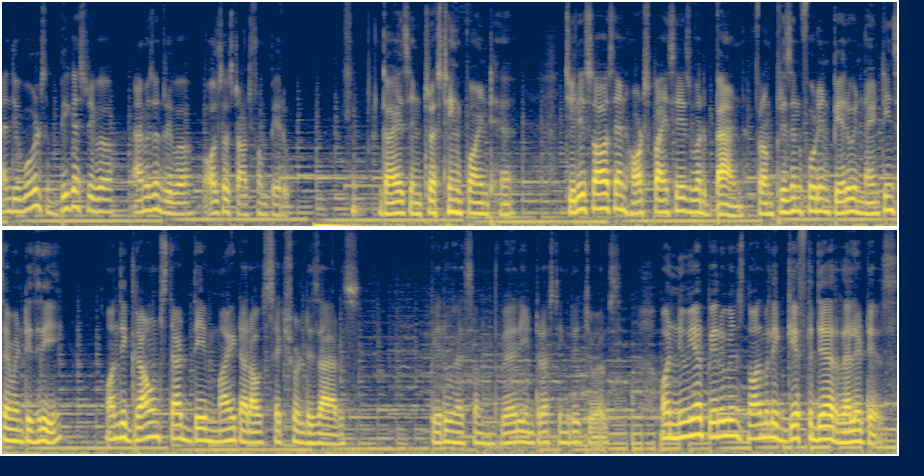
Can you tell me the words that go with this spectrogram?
and the world's biggest river, Amazon River, also starts from Peru. Guys, interesting point here. Chili sauce and hot spices were banned from prison food in Peru in 1973 on the grounds that they might arouse sexual desires. Peru has some very interesting rituals. On New Year, Peruvians normally gift their relatives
